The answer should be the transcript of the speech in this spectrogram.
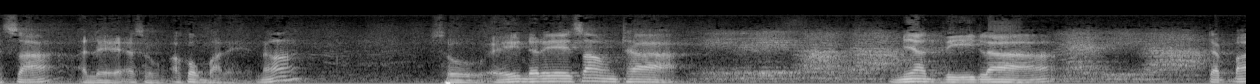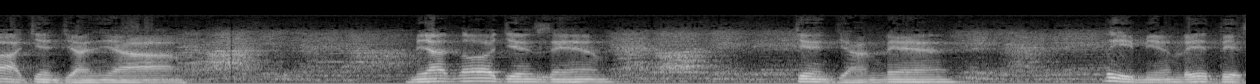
အစာအလဲအဆုံးအကုန်ပါတယ်နော် ဆိုဣန္ဒြေစောင့်ထမြတ်သီလတပကျင့်ကြံရာမြတ်သောကျင့်စဉ်ကျင့်ကြံလင်သိမြင်လေးသစ္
